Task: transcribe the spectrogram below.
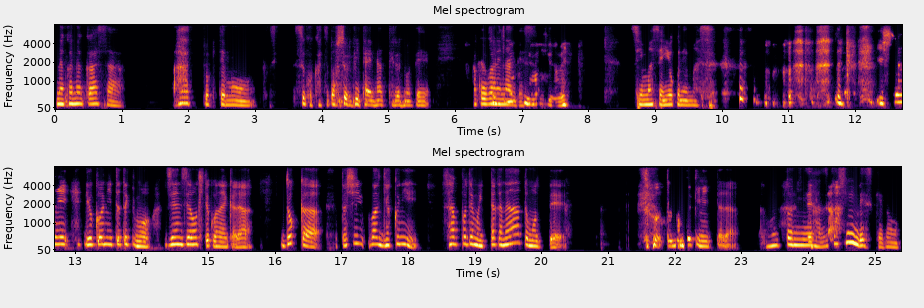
なかなか朝、あーっと起きても、すすぐ活動するみたいになってるので、憧れなんですよ。く寝ますよね。すいません、よく寝ます。なんか、一緒に旅行に行った時も全然起きてこないから、どっか、私は逆に散歩でも行ったかなと思って、そう、その時に行ったら、本当にね、恥ずかしいんですけど、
